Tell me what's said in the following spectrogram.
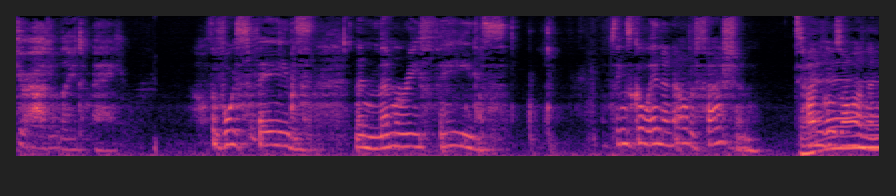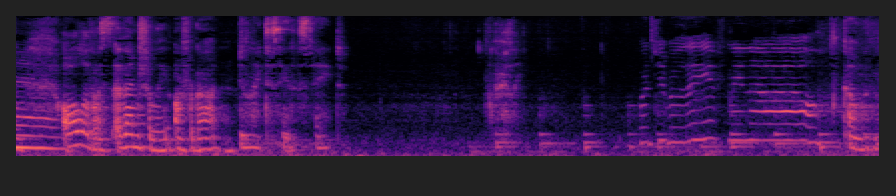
You're Adelaide May. The voice fades, then memory fades. Things go in and out of fashion. Time goes on, and all of us eventually are forgotten. Do you like to see the state? Really? Would you believe me now? Come with me.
